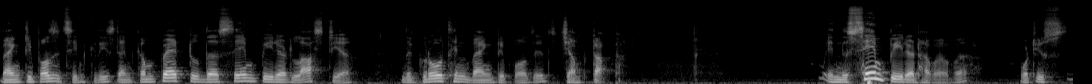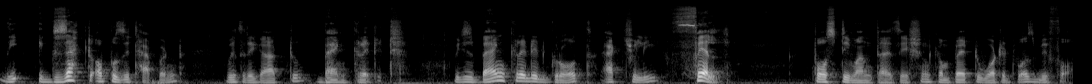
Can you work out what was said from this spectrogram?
bank deposits increased, and compared to the same period last year, the growth in bank deposits jumped up. In the same period, however, what you the exact opposite happened with regard to bank credit, which is bank credit growth actually fell post demonetization compared to what it was before.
